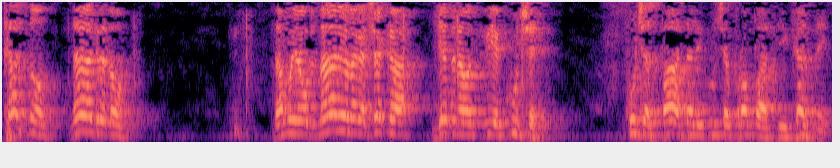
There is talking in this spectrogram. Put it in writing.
kaznom, nagradom. Da mu je obznanio da ga čeka jedna od dvije kuće. Kuća spasa ili kuća propasti i kazne.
